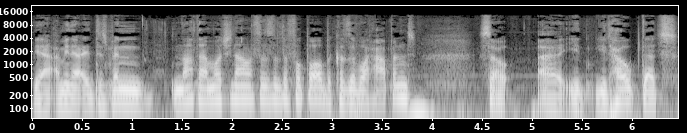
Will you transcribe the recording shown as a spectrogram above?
Yeah, I mean, uh, there's been not that much analysis of the football because of what happened. So uh, you'd, you'd hope that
